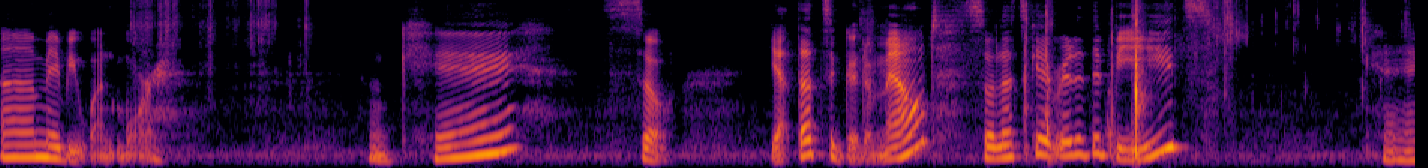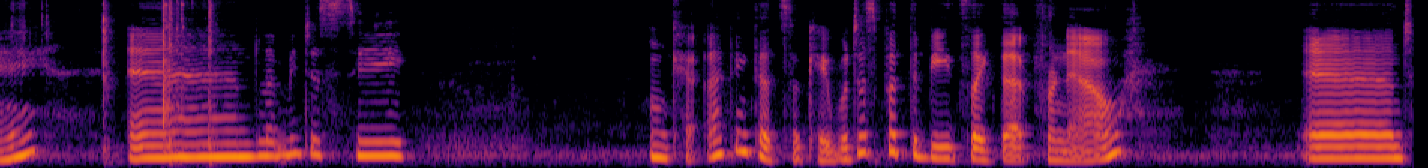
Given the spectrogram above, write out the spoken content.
Uh, maybe one more. Okay, so yeah, that's a good amount. So let's get rid of the beads. Okay, and let me just see. Okay, I think that's okay. We'll just put the beads like that for now. And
